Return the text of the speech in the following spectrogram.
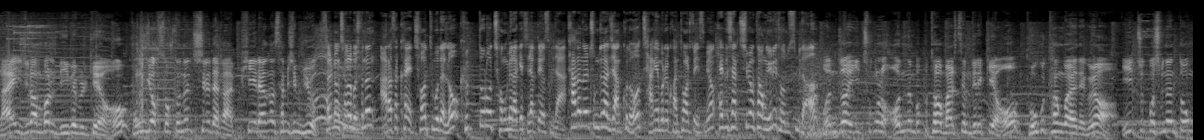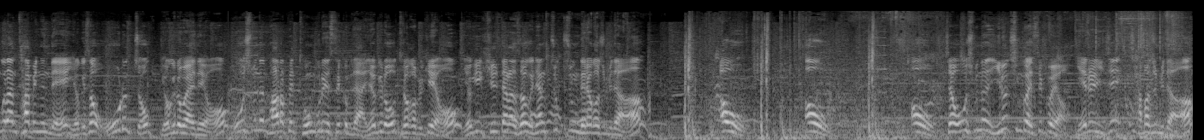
라이쥬로 한번 리뷰해볼게요. 공격 속도는 7에다가 피해량은 36 설명처럼 보시면 아라사카의 전투 모델로 극도로 정밀하게 제작되었습니다. 카란을 충전하지 않고도 장애물을 관통할 수 있으며 헤드샷 치명 확률이 더 높습니다. 먼저 이 총을 얻는 법부터 말씀드릴게요. 도그타운 가야 되고요. 이쪽 보시면 동그란 탑이 있는데 여기서 오른쪽 여기로 와야 돼요. 오시면 바로 앞에 동굴이 있을 겁니다. 여기로 들어가 볼게요. 여기 길 따라서 그냥 쭉쭉 내려가 줍니다. 어우 어우 어우. 자 오시면 이런 친구가 있을 거예요. 얘를 이제 잡아줍니다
